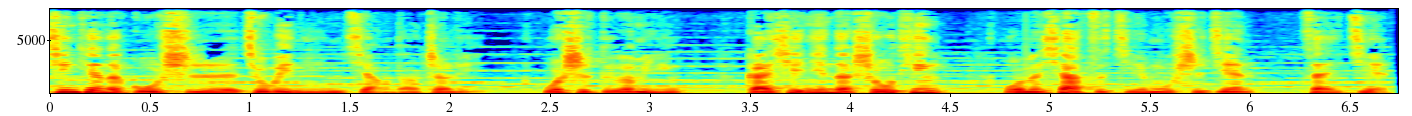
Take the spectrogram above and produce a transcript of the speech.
今天的故事就为您讲到这里。我是德明，感谢您的收听，我们下次节目时间再见。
